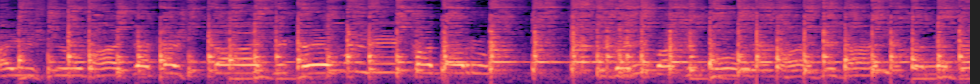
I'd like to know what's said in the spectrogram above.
त्या विष्णुबाच्या कष्टाची ठेवली गरीबाची पोर माझी झाली माझा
